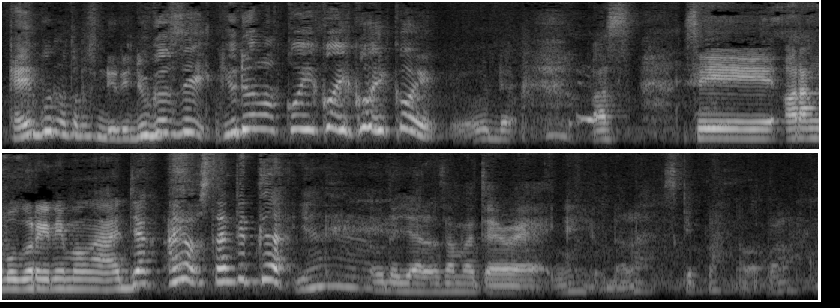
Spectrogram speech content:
kayak gue nonton sendiri juga sih. Yaudah lah kuy kuy kuy kuy udah. Pas si orang Bogor ini mau ngajak ayo stampit gak ya udah jalan sama ceweknya. Ya udahlah skip lah nggak apa-apa lah.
